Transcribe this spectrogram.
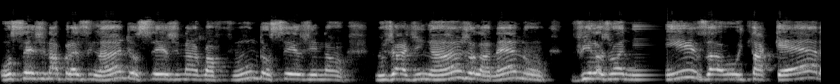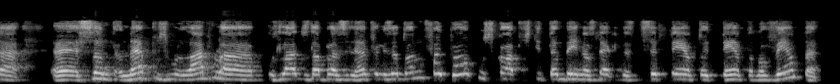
ou seja, na Brasilândia, ou seja, na Água Funda, ou seja, no, no Jardim Ângela, né? no Vila Joaniza, ou Itaquera, é, Santa, né, lá para os lados da Brasilândia, Feliz Antônio, não foi poucos corpos que também nas décadas de 70, 80, 90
